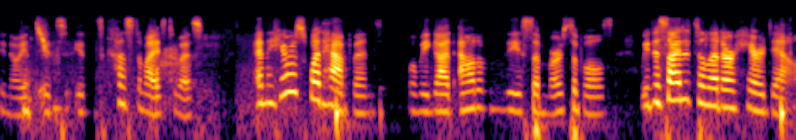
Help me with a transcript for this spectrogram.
You know, it, it's it's customized to us. And here's what happened when we got out of the submersibles we decided to let our hair down.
